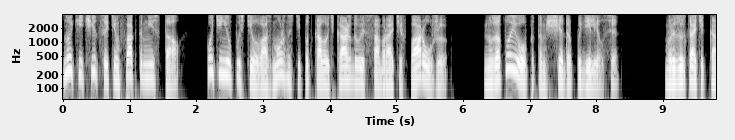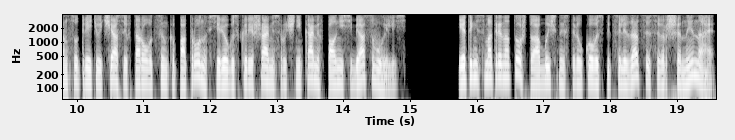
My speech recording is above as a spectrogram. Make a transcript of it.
Но кичиться этим фактом не стал, хоть и не упустил возможности подколоть каждого из собратьев по оружию. Но зато и опытом щедро поделился. В результате к концу третьего часа и второго цинка патронов Серега с корешами с ручниками вполне себе освоились. И это несмотря на то, что обычная стрелковая специализация совершенно иная.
